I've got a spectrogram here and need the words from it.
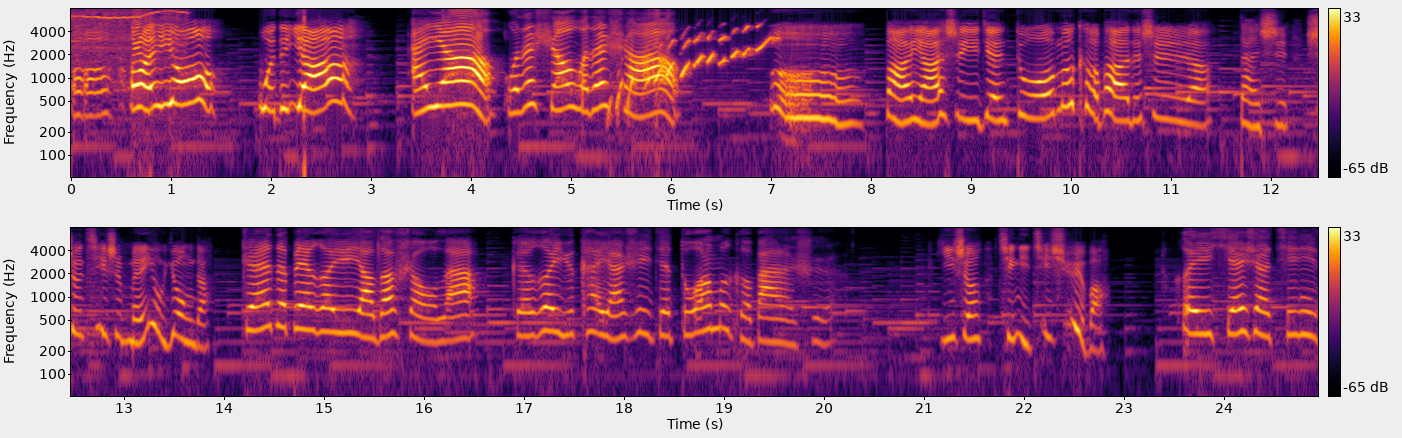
啊！哎呦，我的牙！哎呦，我的手，我的手！哦，拔牙是一件多么可怕的事啊！但是生气是没有用的。真的被鳄鱼咬到手了，给鳄鱼看牙是一件多么可怕的事！医生，请你继续吧。鳄鱼先生，请你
